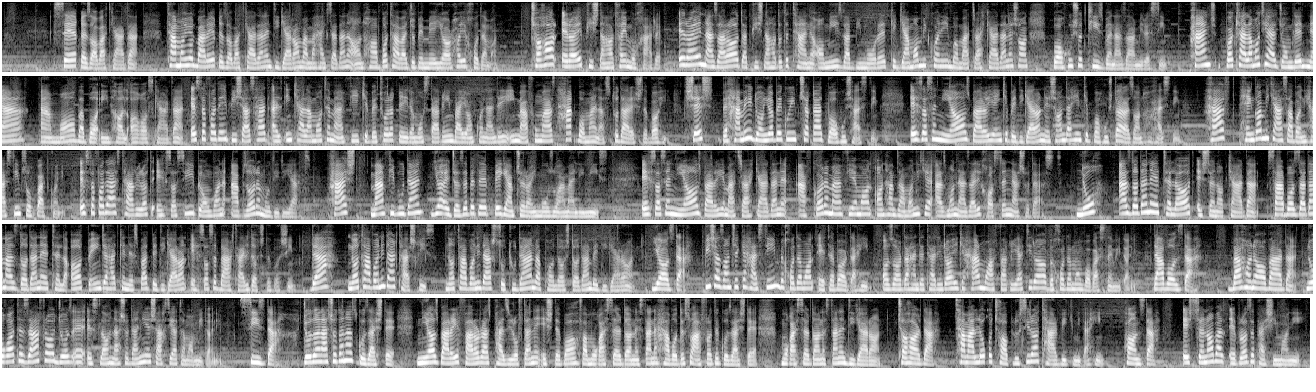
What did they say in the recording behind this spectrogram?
سه قضاوت کردن تمایل برای قضاوت کردن دیگران و محک زدن آنها با توجه به معیارهای خودمان. چهار ارائه پیشنهادهای مخرب. ارائه نظرات و پیشنهادات طعنه آمیز و بیمورد که گمان می‌کنیم با مطرح کردنشان باهوش و تیز به نظر می‌رسیم. پنج با کلماتی از جمله نه اما و با این حال آغاز کردن. استفاده بیش از حد از این کلمات منفی که به طور غیر مستقیم بیان کننده این مفهوم است حق با من است تو در اشتباهی. شش به همه دنیا بگوییم چقدر باهوش هستیم. احساس نیاز برای اینکه به دیگران نشان دهیم که باهوشتر از آنها هستیم. هفت هنگامی که عصبانی هستیم صحبت کنیم. استفاده از تغییرات احساسی به عنوان ابزار مدیریت. هشت منفی بودن یا اجازه بده بگم چرا این موضوع عملی نیست. احساس نیاز برای مطرح کردن افکار منفیمان آن هم زمانی که از ما نظری خواسته نشده است. 9. از دادن اطلاعات اجتناب کردن سرباز زدن از دادن اطلاعات به این جهت که نسبت به دیگران احساس برتری داشته باشیم ده ناتوانی در تشخیص ناتوانی در ستودن و پاداش دادن به دیگران یازده بیش از آنچه که هستیم به خودمان اعتبار دهیم آزاردهنده ترین راهی که هر موفقیتی را به خودمان وابسته می‌دانیم دوازده بهانه آوردن. نقاط ضعف را جزء اصلاح نشدنی شخصیت ما می‌دانیم. 13 جدا نشدن از گذشته نیاز برای فرار از پذیرفتن اشتباه و مقصر دانستن حوادث و افراد گذشته مقصر دانستن دیگران. 14 تملق و چاپلوسی را ترویج می دهیم 15 اجتناب از ابراز پشیمانی.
